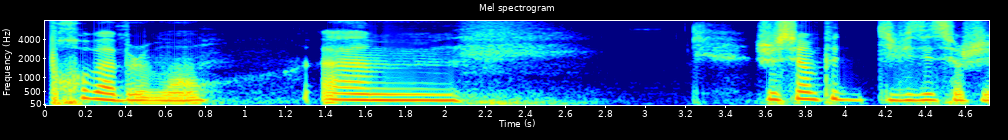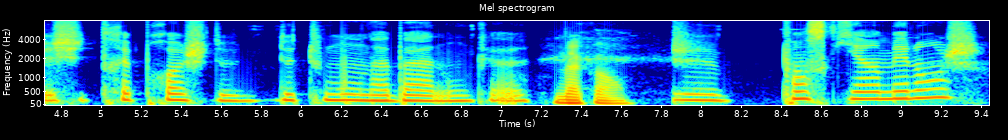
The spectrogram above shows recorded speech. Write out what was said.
Probablement. Euh, je suis un peu divisée sur. Je suis très proche de, de tout le monde là-bas, donc euh, D'accord. je pense qu'il y a un mélange.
